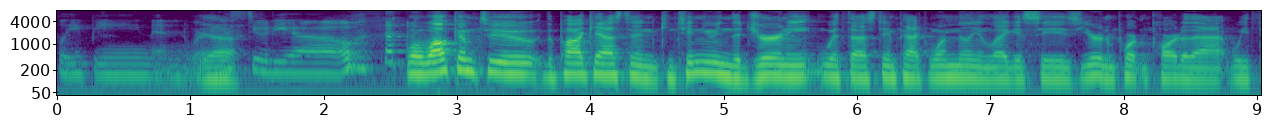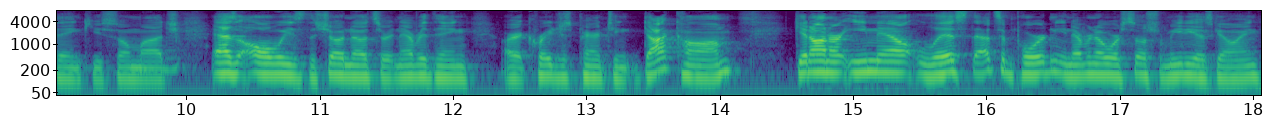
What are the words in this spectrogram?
sleeping and we're yeah. in the studio. well, welcome to the podcast and continuing the journey with us to impact 1 million legacies. You're an important part of that. We thank you so much. As always, the show notes are and everything are at courageousparenting.com. Get on our email list. That's important. You never know where social media is going.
